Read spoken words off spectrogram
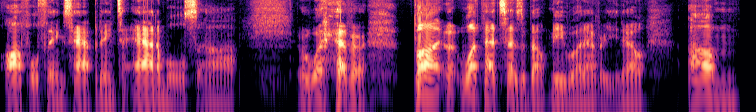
awful things happening to animals uh, or whatever. But what that says about me, whatever, you know. Um,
